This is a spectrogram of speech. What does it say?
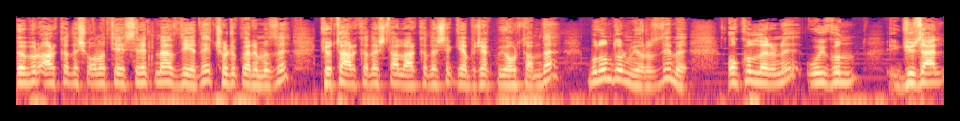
Öbür arkadaşı ona tesir etmez diye de çocuklarımızı kötü arkadaşlarla arkadaşlık yapacak bir ortamda bulundurmuyoruz değil mi? Okullarını uygun, güzel,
